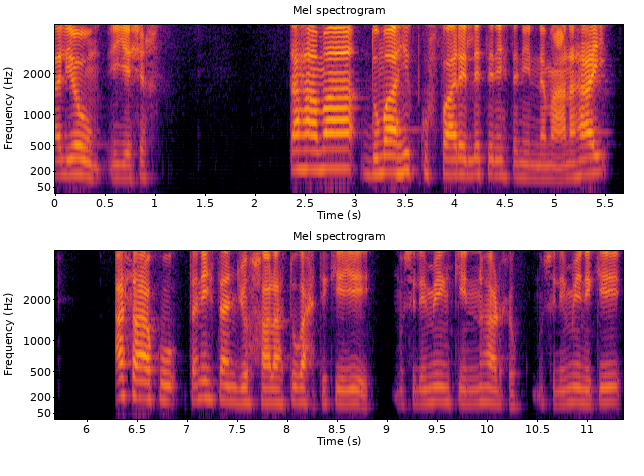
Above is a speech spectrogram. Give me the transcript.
اليوم إيه شيخ. تهما دماهي كفار اللي تنهتنين معنى هاي. أساكو تنهتن جخالة تغحتكي. مسلمين كي نهر حك. مسلمين كي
